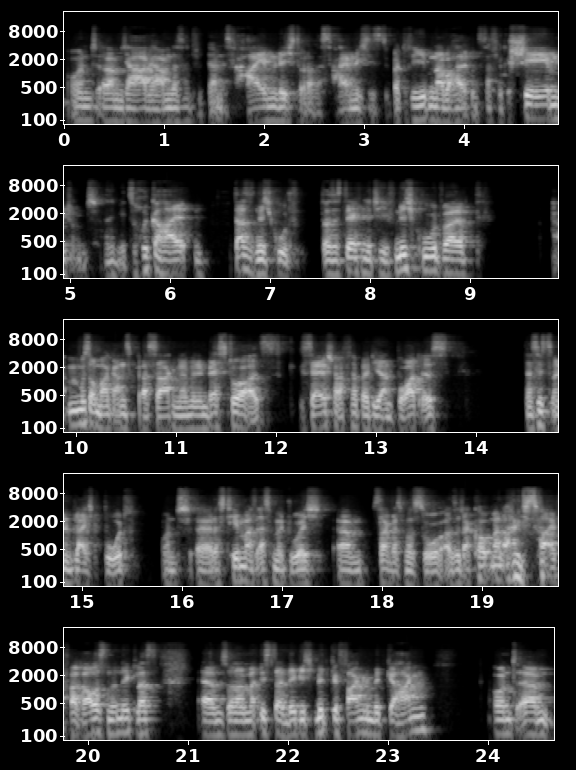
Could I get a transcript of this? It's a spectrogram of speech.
Und ähm, ja, wir haben das natürlich dann verheimlicht oder was heimlich ist übertrieben, aber halt uns dafür geschämt und irgendwie zurückgehalten. Das ist nicht gut. Das ist definitiv nicht gut, weil man muss auch mal ganz klar sagen, wenn ein Investor als Gesellschafter bei dir an Bord ist, dann sitzt man im gleichen Boot. Und äh, das Thema ist erstmal durch, ähm, sagen wir es mal so. Also da kommt man auch nicht so einfach raus, ne, Niklas, ähm, sondern man ist da wirklich mitgefangen, mitgehangen. Und ähm,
